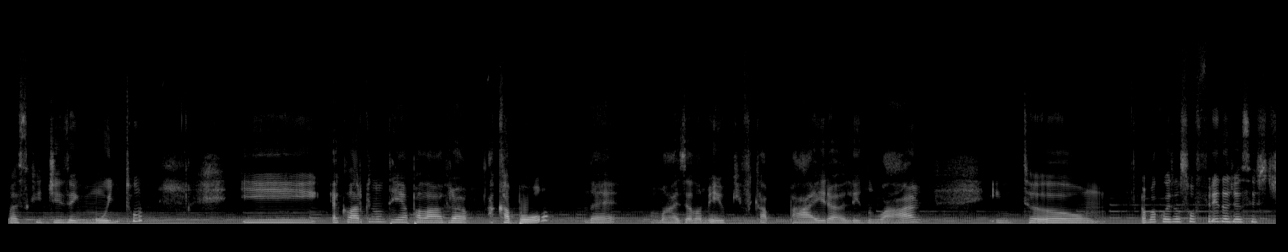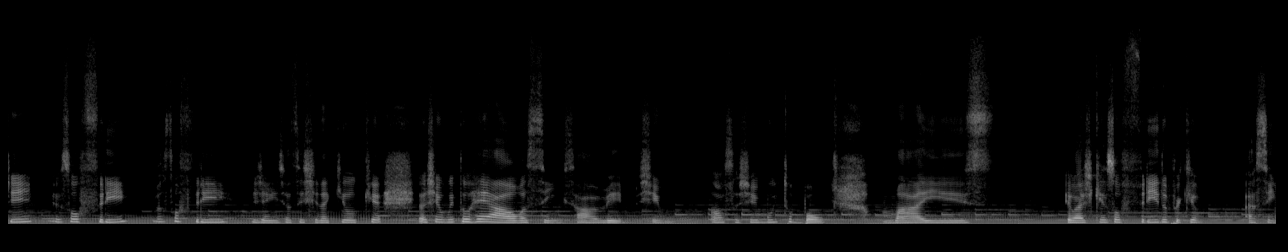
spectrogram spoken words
mas que dizem muito. E é claro que não tem a palavra acabou, né? Mas ela meio que fica paira ali no ar. Então, é uma coisa sofrida de assistir. Eu sofri, eu sofri, gente, assistindo aquilo que eu achei muito real, assim, sabe? Achei, nossa, achei muito bom. Mas eu acho que é sofrido porque assim,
